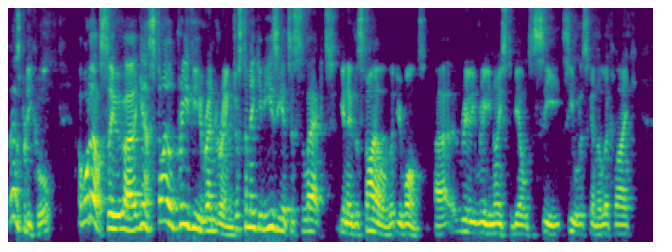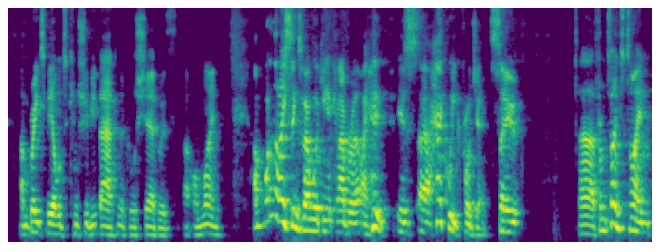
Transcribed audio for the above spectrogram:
So that's pretty cool. And what else? So uh, yeah, style preview rendering, just to make it easier to select, you know, the style that you want. Uh, really, really nice to be able to see see what it's going to look like. Um, great to be able to contribute that and of course shared with uh, online. Um, one of the nice things about working at Collabora, I hope, is uh, Hack Week projects. So uh, from time to time,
